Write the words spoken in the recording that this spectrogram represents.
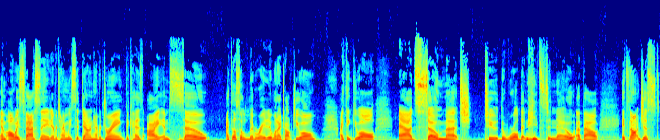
am always fascinated every time we sit down and have a drink because I am so, I feel so liberated when I talk to you all. I think you all add so much to the world that needs to know about. It's not just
